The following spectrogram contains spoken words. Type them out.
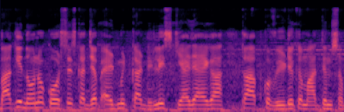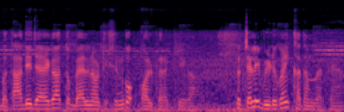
बाकी दोनों कोर्सेज़ का जब एडमिट कार्ड रिलीज़ किया जाएगा तो आपको वीडियो के माध्यम से बता दिया जाएगा तो बेल नोटिफिकेशन को ऑल पर रखिएगा। तो चलिए वीडियो को ही ख़त्म करते हैं।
